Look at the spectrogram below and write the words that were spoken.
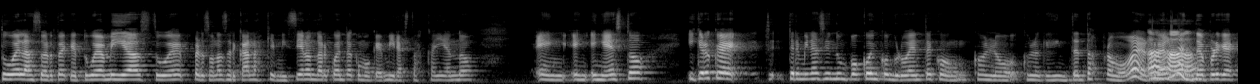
tuve la suerte de que tuve amigas, tuve personas cercanas que me hicieron dar cuenta como que, mira, estás cayendo en, en, esto. Y creo que termina siendo un poco incongruente con, con, lo, con lo, que intentas promover, realmente, porque...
